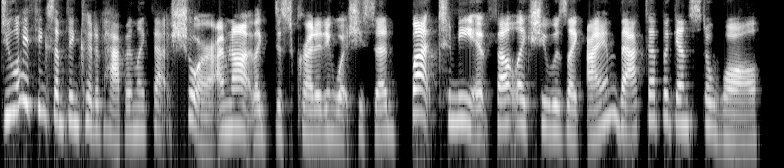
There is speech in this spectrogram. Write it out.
Do I think something could have happened like that? Sure. I'm not like discrediting what she said, but to me, it felt like she was like, I am backed up against a wall.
